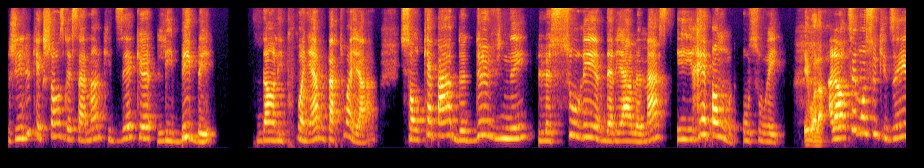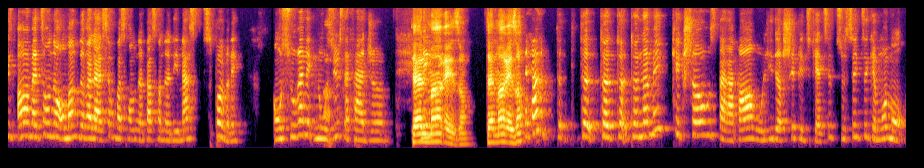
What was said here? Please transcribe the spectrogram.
J'ai lu quelque chose récemment qui disait que les bébés, dans les pouponnières ou partout ailleurs, sont capables de deviner le sourire derrière le masque et ils répondent au sourire. Et voilà. Alors, tu sais, moi, ceux qui disent Ah, mais on, on, manque de relation parce qu'on a, parce qu'on a des masques, c'est pas vrai. On sourit avec nos ah. yeux, ça fait un job. Tellement raison. Tellement raison. Tu as nommé quelque chose par rapport au leadership éducatif. Tu sais, tu sais que moi, mon,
